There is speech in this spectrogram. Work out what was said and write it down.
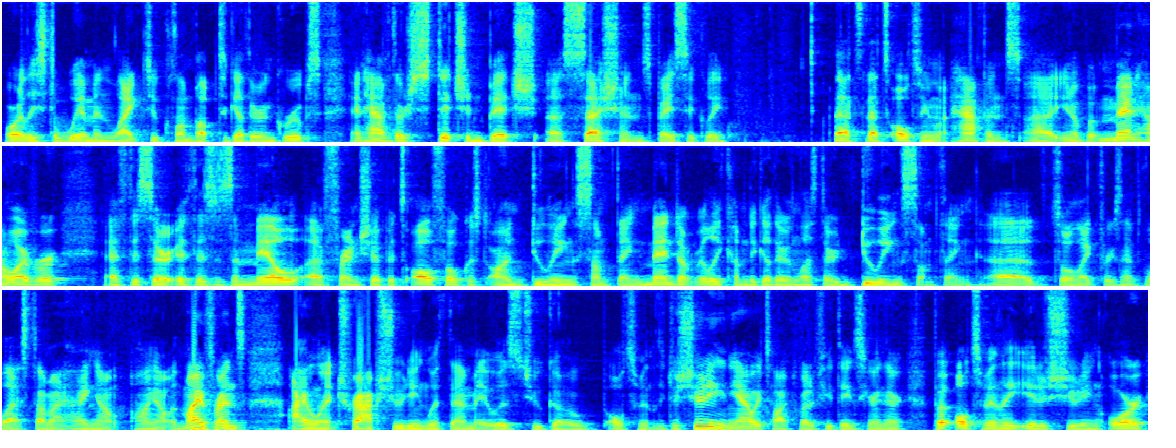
or at least women like to clump up together in groups and have their stitch and bitch uh, sessions, basically that's that's ultimately what happens. Uh, you know, but men, however, if this are if this is a male uh, friendship, it's all focused on doing something. Men don't really come together unless they're doing something. Uh, so, like for example, the last time I hang out hung out with my friends, I went trap shooting with them. It was to go ultimately to shooting, and yeah, we talked about a few things here and there, but ultimately it is shooting. Or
